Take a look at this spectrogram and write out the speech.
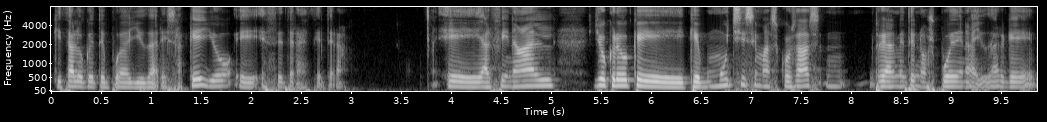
quizá lo que te puede ayudar es aquello, etcétera, etcétera. al final, yo creo que, que, muchísimas cosas realmente nos pueden ayudar, que,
